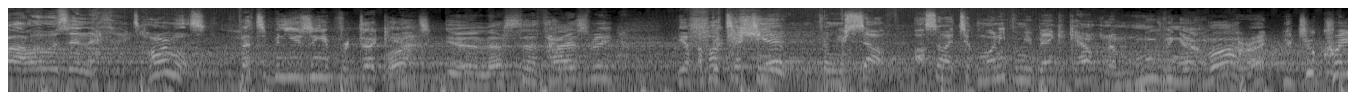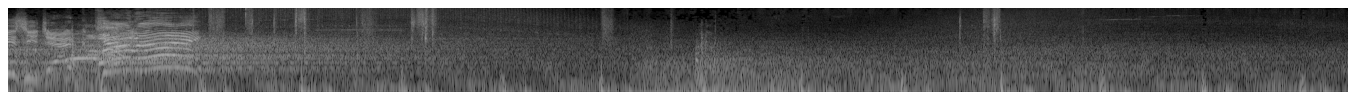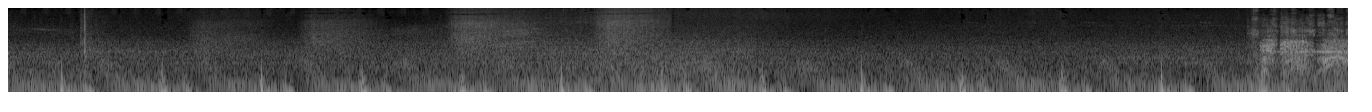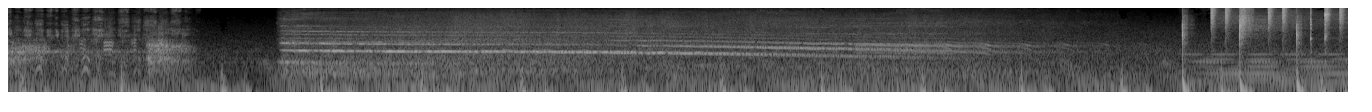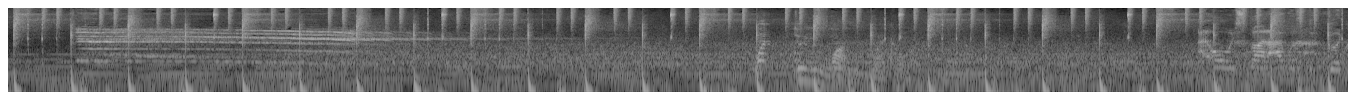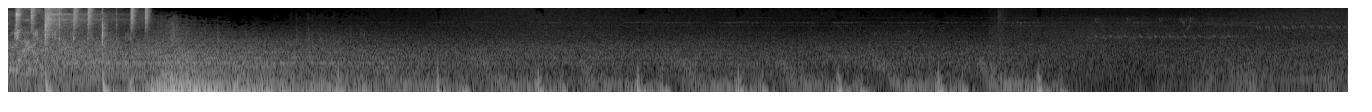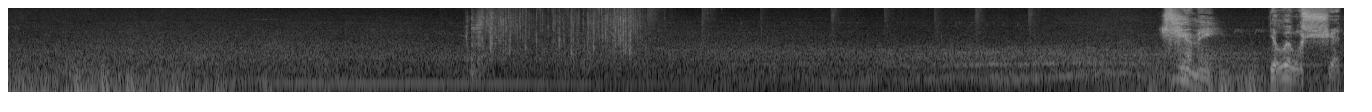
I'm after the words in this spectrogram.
Oh, what was in there? It's harmless. Vets have been using it for decades. You anesthetize me? You I'm fucking protecting shit. you from yourself. Also, I took money from your bank account and I'm moving out. all right. You're too crazy, Dad. thought I was the good guy. Jimmy, you little shit.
